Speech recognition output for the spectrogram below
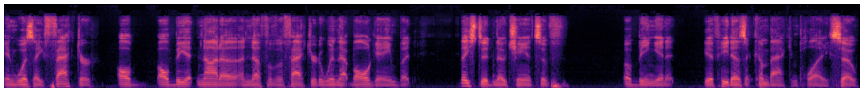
and was a factor, albeit not a, enough of a factor to win that ball game. But they stood no chance of of being in it if he doesn't come back and play. So,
